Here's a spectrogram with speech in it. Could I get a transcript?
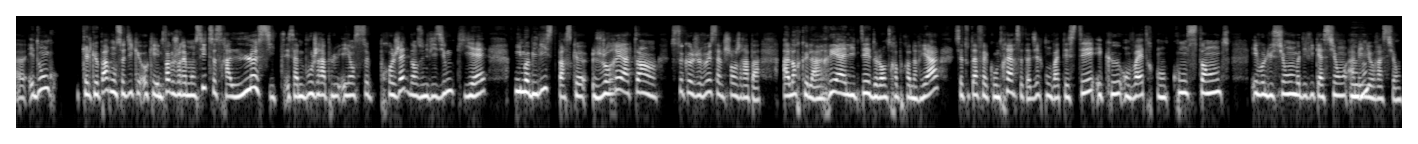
Euh, et donc, quelque part, on se dit que, OK, une fois que j'aurai mon site, ce sera le site et ça ne bougera plus. Et on se projette dans une vision qui est immobiliste parce que j'aurai atteint ce que je veux et ça ne changera pas. Alors que la réalité de l'entrepreneuriat, c'est tout à fait le contraire. C'est-à-dire qu'on va tester et qu'on va être en constante évolution, modification, amélioration.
